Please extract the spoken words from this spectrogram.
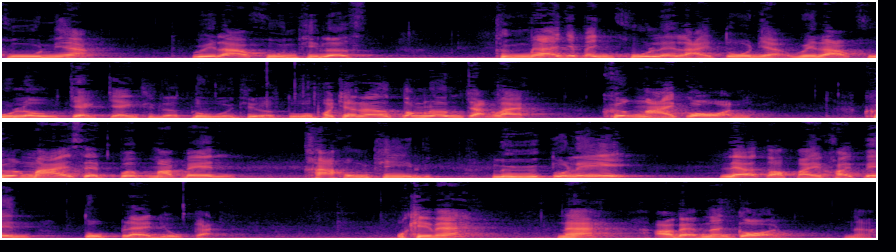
คูณเนี่ยเวลาคูณทีละถึงแม้จะเป็นคูณหลาย ๆ ตัวเนี่ยเวลาคูณเราแจกแจงทีละตัวทีละตัว เพราะฉะนั้นเราต้องเริ่มจากอะไรเครื่องหมายก่อน เครื่องหมายเสร็จปุ๊บมาเป็นค่าคงที่หรือหรือตัวเลข แล้วต่อไปค่อยเป็นตัวแปรเดียวกัน โอเคไหมนะเอาแบบนั้นก่อนนะ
